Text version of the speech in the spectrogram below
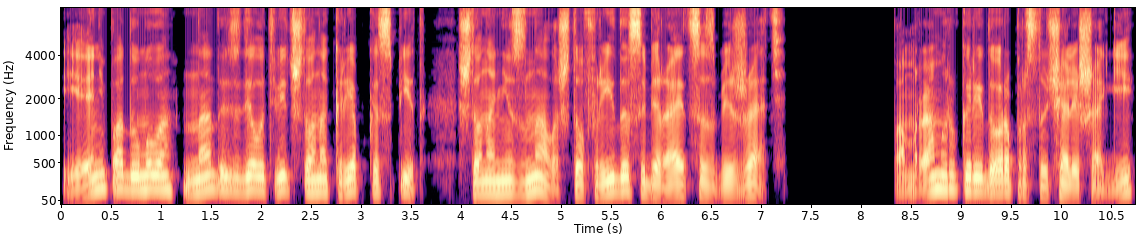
Я не подумала, надо сделать вид, что она крепко спит, что она не знала, что Фрида собирается сбежать. По мрамору коридора простучали шаги,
